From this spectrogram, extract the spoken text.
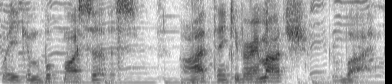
where you can book my service. All right, thank you very much. Goodbye.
